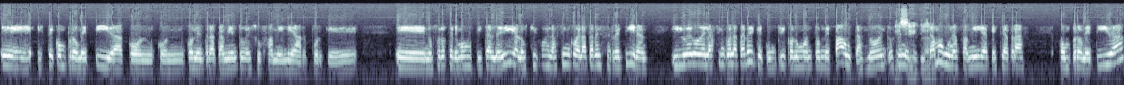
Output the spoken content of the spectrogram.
eh, esté comprometida con, con, el tratamiento de su familiar, porque eh, nosotros tenemos hospital de día, los chicos a las 5 de la tarde se retiran y luego de las 5 de la tarde hay que cumplir con un montón de pautas, ¿no? Entonces necesitamos una familia que esté atrás comprometida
